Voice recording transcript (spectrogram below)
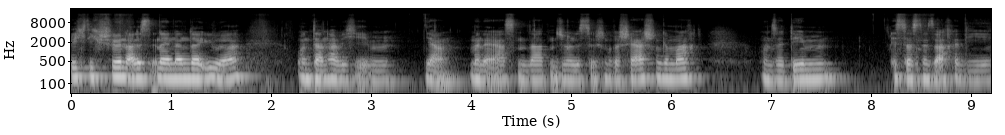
richtig schön alles ineinander über. Und dann habe ich eben ja, meine ersten datenjournalistischen Recherchen gemacht. Und seitdem ist das eine Sache, die,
